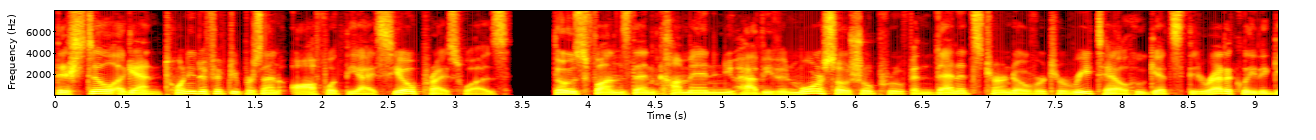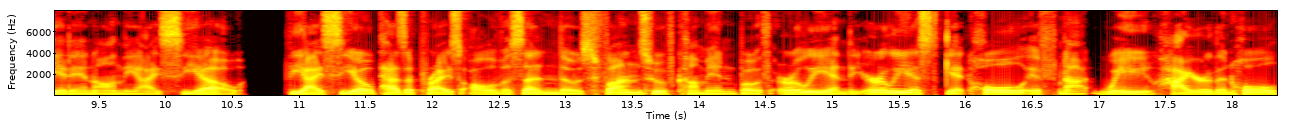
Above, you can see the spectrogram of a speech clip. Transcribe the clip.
They're still, again, 20 to 50% off what the ICO price was. Those funds then come in and you have even more social proof, and then it's turned over to retail who gets theoretically to get in on the ICO. The ICO has a price, all of a sudden, those funds who have come in both early and the earliest get whole, if not way higher than whole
